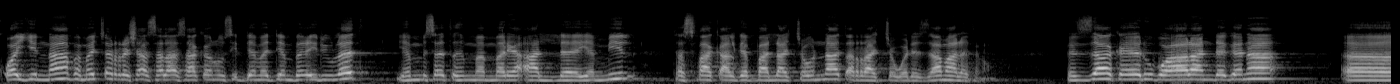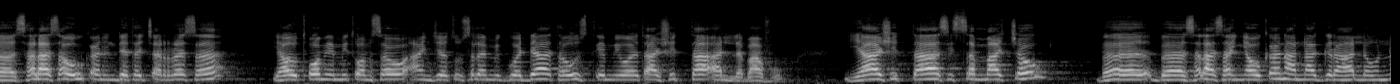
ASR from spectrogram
ቆይና በመጨረሻ ሰላሳ ቀኑ ሲደመደም በዒድ ውለት የምሰጥህ መመሪያ አለ የሚል ተስፋ ቃል ገባላቸውና ጠራቸው ወደዛ ማለት ነው። እዛ ከሄዱ በኋላ እንደገና ሰላሳው ቀን እንደተጨረሰ ያው ጦም የሚጦም ሰው አንጀቱ ስለሚጎዳ ተውስጥ የሚወጣ ሽታ አለ ባፉ። ያ ሽታ ሲሰማቸው በሰላሳኛው ቀን አናግረሃለሁና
